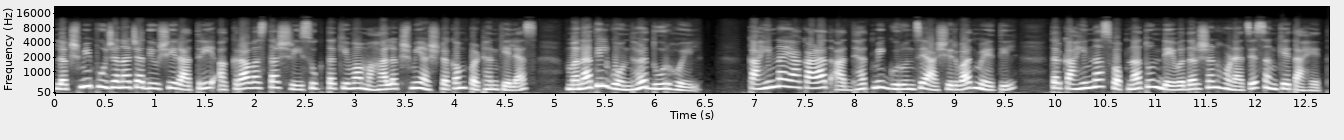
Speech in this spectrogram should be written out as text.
लक्ष्मीपूजनाच्या दिवशी रात्री अकरा वाजता श्रीसूक्त किंवा महालक्ष्मी अष्टकम पठन केल्यास मनातील गोंधळ दूर होईल. काहींना या काळात आध्यात्मिक गुरूंचे आशीर्वाद मिळतील तर काहींना स्वप्नातून देवदर्शन होण्याचे संकेत आहेत.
